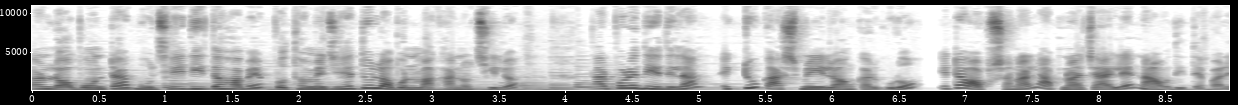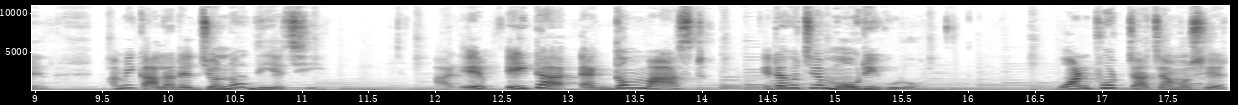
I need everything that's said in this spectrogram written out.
কারণ লবণটা বুঝেই দিতে হবে। প্রথমে যেহেতু লবণ মাখানো ছিল, তারপরে দিয়ে দিলাম একটু কাশ্মীরি লঙ্কার গুঁড়ো। এটা অপশনাল আপনারা চাইলে নাও দিতে পারেন। আমি কালারের জন্য দিয়েছি। আর এইটা একদম মাস্ট এটা হচ্ছে মৌরি গুঁড়ো। ওয়ান ফোর চা চামচের,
